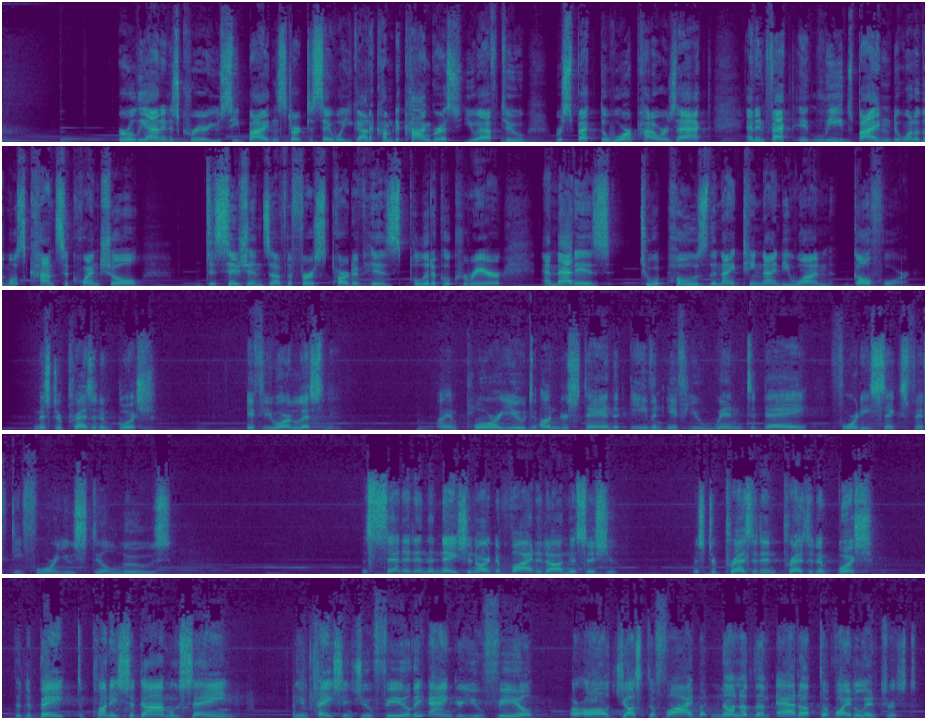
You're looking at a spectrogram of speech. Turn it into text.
Early on in his career, you see Biden start to say, well, you got to come to Congress. You have to respect the War Powers Act. And in fact, it leads Biden to one of the most consequential decisions of the first part of his political career, and that is to oppose the 1991 Gulf War. Mr. President Bush, if you are listening, I implore you to understand that even if you win today, 46 54, you still lose. The Senate and the nation are divided on this issue. Mr. President, President Bush, the debate to punish Saddam Hussein, the impatience you feel, the anger you feel, are all justified, but none of them add up to vital interest.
